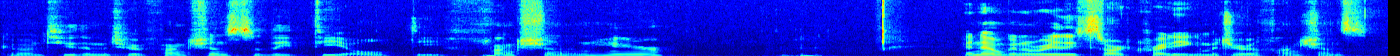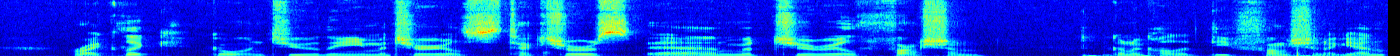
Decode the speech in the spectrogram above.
Go into the material functions, delete the old D function in here. And now we're gonna really start creating material functions. Right click, go into the materials, textures, and material function. I'm gonna call it D function again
